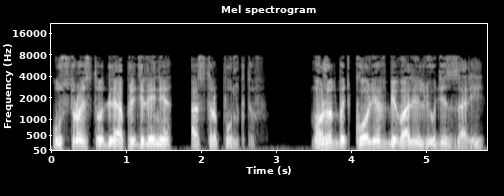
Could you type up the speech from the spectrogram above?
устройство для определения астропунктов. Может быть, колья вбивали люди с зари?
